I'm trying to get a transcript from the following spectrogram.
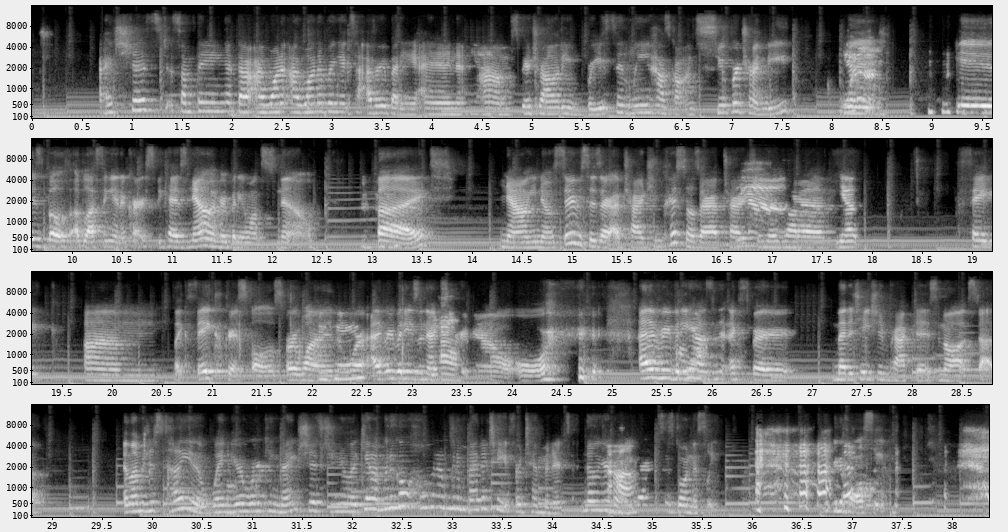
it's just something that I want I want to bring it to everybody and yeah. um, spirituality recently has gotten super trendy yeah. which is both a blessing and a curse because now everybody wants to know mm-hmm. but now you know services are upcharged and crystals are upcharged yeah. and there's a lot of yep fake um like fake crystals for one mm-hmm. or everybody's an expert now or everybody oh, has an expert meditation practice and all that stuff and let me just tell you, when you're working night shift and you're like, yeah, I'm gonna go home and I'm gonna meditate for 10 minutes. No, you're uh-huh. not. Your ass is going to sleep. you're gonna fall asleep.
